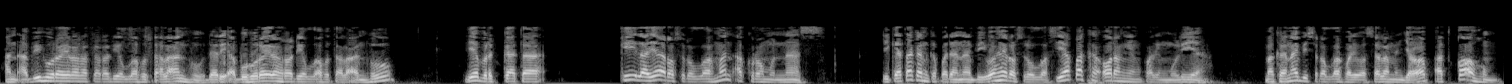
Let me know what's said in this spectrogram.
an Abi Hurairah radhiyallahu taala anhu, dari Abu Hurairah radhiyallahu taala anhu, dia berkata, "Qila ya Rasulullah, man akramun nas?" Dikatakan kepada Nabi, "Wahai Rasulullah, siapakah orang yang paling mulia?" Maka Nabi Shallallahu alaihi wasallam menjawab, "Atqahum."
